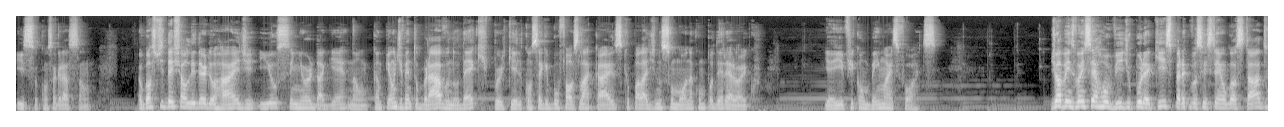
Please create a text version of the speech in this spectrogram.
Isso, consagração. Eu gosto de deixar o líder do raid e o senhor da guerra, não, campeão de vento bravo no deck, porque ele consegue buffar os lacaios que o paladino sumona com poder heróico. E aí ficam bem mais fortes. Jovens, vou encerrar o vídeo por aqui, espero que vocês tenham gostado.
